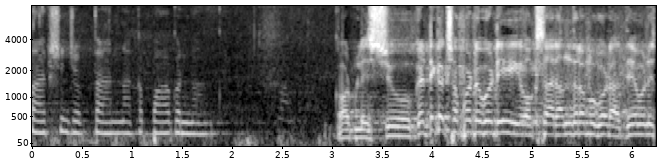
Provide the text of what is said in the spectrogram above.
సాక్ష్యం చెప్తా అన్నాక బాగున్నాను. God bless you. గట్టిగా చప్పట్లు కొట్టి ఒకసారి అందరము కూడా దేవుని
